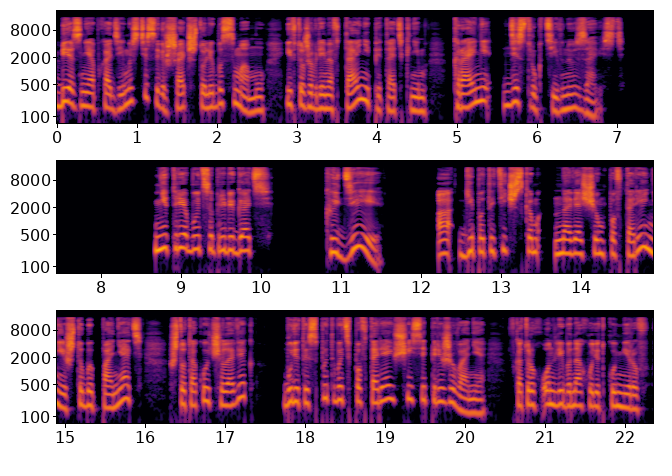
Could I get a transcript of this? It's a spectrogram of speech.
без необходимости совершать что-либо самому и в то же время втайне питать к ним крайне деструктивную зависть. Не требуется прибегать к идее о гипотетическом навязчивом повторении, чтобы понять, что такой человек будет испытывать повторяющиеся переживания, в которых он либо находит кумиров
